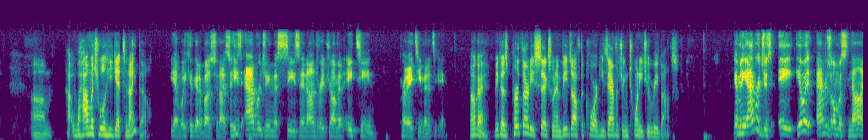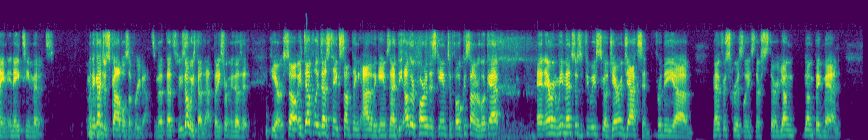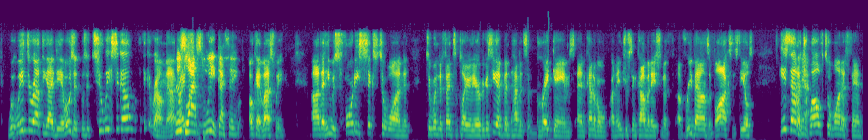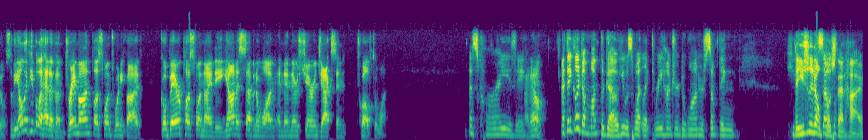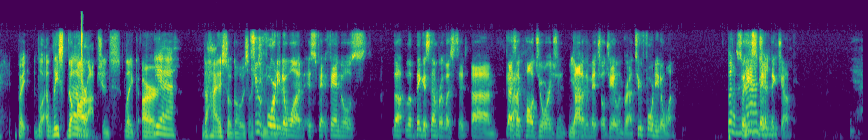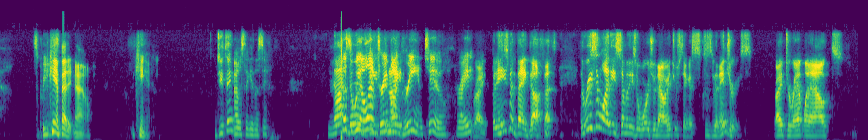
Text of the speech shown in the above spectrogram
um, how, how much will he get tonight though? Yeah, well, he could get a bunch tonight. So he's averaging this season, Andre Drummond, 18 per 18 minutes a game. Okay, because per 36, when Embiid's off the court, he's averaging 22 rebounds. Yeah, I mean, he averages eight. He only averages almost nine in 18 minutes. I mean, the guy just gobbles up rebounds. I mean, that's he's always done that, but he certainly does it here. So it definitely does take something out of the game tonight. The other part of this game to focus on or look at, and Aaron, we mentioned this a few weeks ago. Jaren Jackson for the um, Memphis Grizzlies. They're they're young young big man. We, we, threw out the idea. What was it? Was it two weeks ago? I think around that. It was right? last week, I think. Okay, last week. Uh, that he was forty six to one to win Defensive Player of the Year because he had been having some great games and kind of a, an interesting combination of, of rebounds and blocks and steals. He's down at yeah. 12 to 1 at FanDuel. So the only people ahead of him, Draymond plus 125, Gobert plus 190, Giannis 7 to 1, and then there's Jaren Jackson 12 to 1. That's crazy. I know. I think like a month ago he was what like 300 to 1 or something. They usually don't post that high, but at least the uh, our options like are Yeah. The highest they'll go is like 240 to 1 is FanDuel's the, the biggest number listed. Um, guys wow. like Paul George and yeah. Donovan Mitchell, Jaylen Brown, 240 to 1. But imagine, so he's made a big jump. Yeah. But you can't bet it now. You can't. Do you think? I was thinking the same. Not Plus, we all have Draymond tonight. Green too, right? Right, but he's been banged up. That's the reason why these some of these awards are now interesting is because there's been injuries, right? Durant went out,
